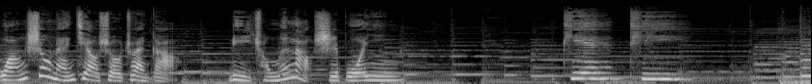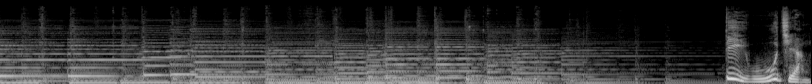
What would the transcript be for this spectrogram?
王寿南教授撰稿，李崇恩老师播音。天梯第五讲。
